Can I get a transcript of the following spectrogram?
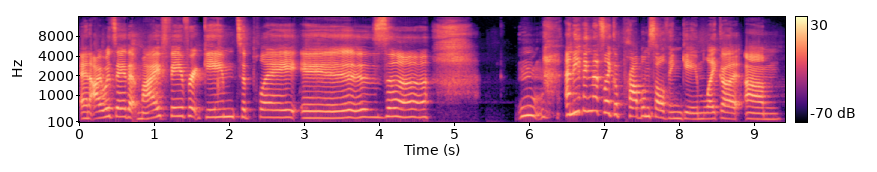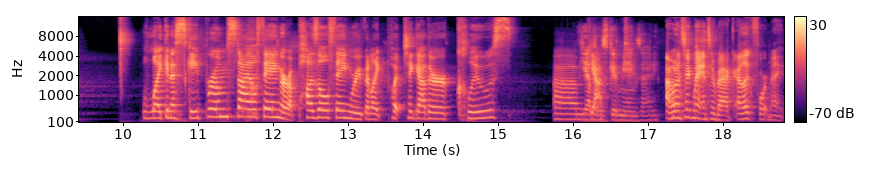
and I would say that my favorite game to play is uh, mm, anything that's like a problem-solving game, like a um, like an escape room style thing or a puzzle thing where you could like put together clues. Um, Yeah, yeah, those give me anxiety. I want to take my answer back. I like Fortnite.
